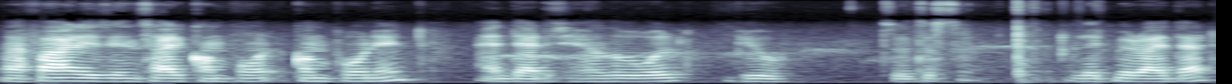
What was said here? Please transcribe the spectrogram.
My file is inside compo component and that is hello world view. So just let me write that.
